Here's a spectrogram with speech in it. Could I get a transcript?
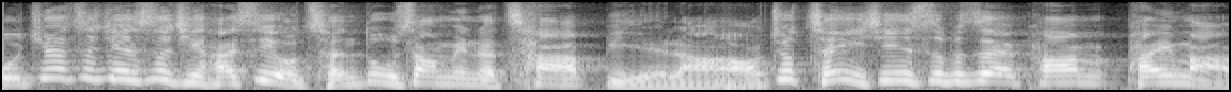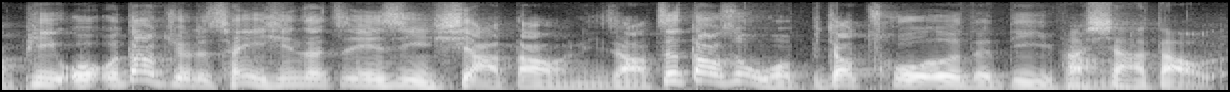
我觉得这件事情还是有程度上面的差别啦，哈，就陈以欣是不是在拍拍马屁？我我倒觉得陈以欣在这件事情吓到了，你知道，这倒是我比较错愕的地方。他吓到了。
